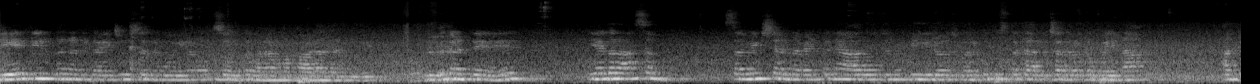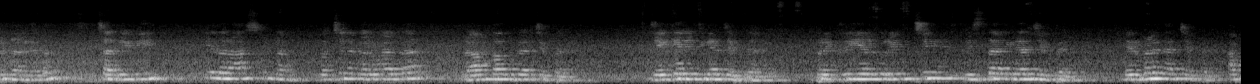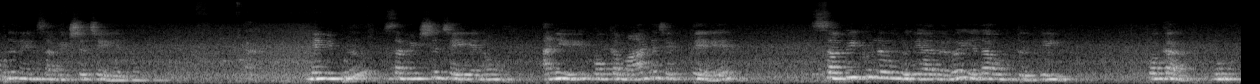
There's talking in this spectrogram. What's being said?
ఏ తీరుగా నన్ను దయ చూసరు ఏమో సొంతమరమ్మ పాడాలన్నది ఎందుకంటే ఏదో రాసం. సమీక్ష అన్న వెంటనే ఆ రోజు నుండి ఈ రోజు వరకు పుస్తకాలు చదవకపోయినా అంటున్నారు కదా? చదివి ఏదో రాసుకున్నాం. వచ్చిన తరువాత రాంబాబు గారు చెప్పారు. జేకే రెడ్డి గారు చెప్పారు. ప్రక్రియల గురించి విస్తారి గారు చెప్పారు. నిర్మల గారు చెప్పారు. అప్పుడు నేను సమీక్ష చేయను. నేను ఇప్పుడు సమీక్ష చేయను అని ఒక మాట చెప్తే సభికుల హృదయాలలో ఎలా ఉంటుంది? ఒక ము-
